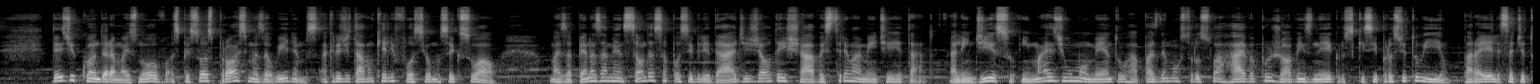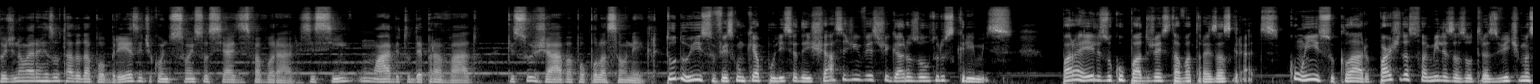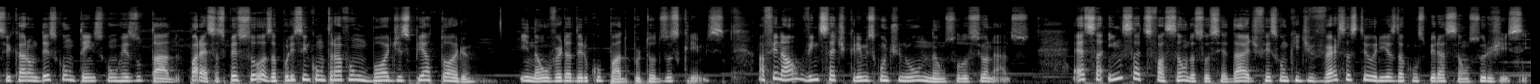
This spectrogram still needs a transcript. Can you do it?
Desde quando era mais novo, as pessoas próximas a Williams acreditavam que ele fosse homossexual, mas apenas a menção dessa possibilidade já o deixava extremamente irritado. Além disso, em mais de um momento o rapaz demonstrou sua raiva por jovens negros que se prostituíam. Para ele, essa atitude não era resultado da pobreza e de condições sociais desfavoráveis, e sim um hábito depravado, que sujava a população negra. Tudo isso fez com que a polícia deixasse de investigar os outros crimes. Para eles, o culpado já estava atrás das grades. Com isso, claro, parte das famílias das outras vítimas ficaram descontentes com o resultado. Para essas pessoas, a polícia encontrava um bode expiatório, e não o verdadeiro culpado por todos os crimes. Afinal, 27 crimes continuam não solucionados. Essa insatisfação da sociedade fez com que diversas teorias da conspiração surgissem.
